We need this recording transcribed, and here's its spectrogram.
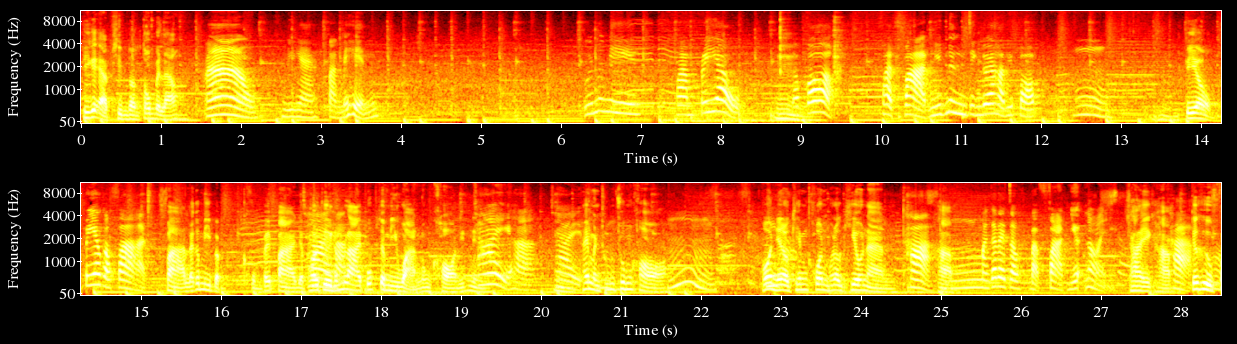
พี่ก็แอบชิมตอนต้มไปแล้ว อ้าว นี่ไง ตันไม่เห็น อุ้ยมันมีความเปรี้ยว อืมแล้วก็ฝาดฝาดๆนิดนึงจริงด้วยค่ะพี่ป๊อปอืมเปรี้ยว เปรี้ยวกับฝาด ฝาดแล้วก็มีแบบขมไปปลายๆเดี๋ยวพอใช่กลืนค่ะ น้ำลายปุ๊บจะมีหวานลงคอนิดนึงใช่ค่ะ ใช่ให้มันชุ่มๆคออืมเพราะอันนี้เราเข้มข้นเพราะเราเคี่ยวนาน ค่ะครับ อืมมันก็เลยจะแบบฝาดเยอะหน่อย ใช่ครับ ค่ะก็คือฝ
